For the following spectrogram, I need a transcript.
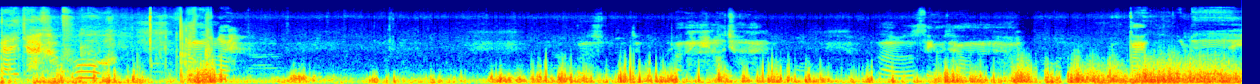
ใกล้จากคาฟูตรงนู้นเลยเราชน เรารู้เสียงทางอยู่ใกล้โคเลย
